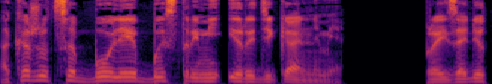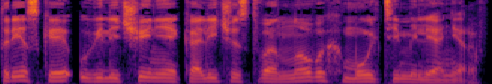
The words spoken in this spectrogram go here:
окажутся более быстрыми и радикальными. Произойдет резкое увеличение количества новых мультимиллионеров.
